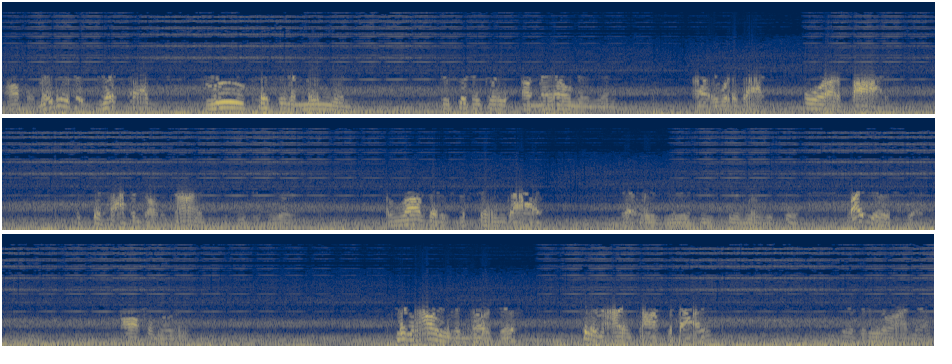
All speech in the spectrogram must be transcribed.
Awful. Maybe if it just had Gru kissing a minion, specifically a male minion, uh, it would have got four out of five. It just happens all the time. I love that it's the same guy that reviews these two movies too. Lightyear is good. Awful movie. Tim Allen even knows this out and talked about it. There's a video on this.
